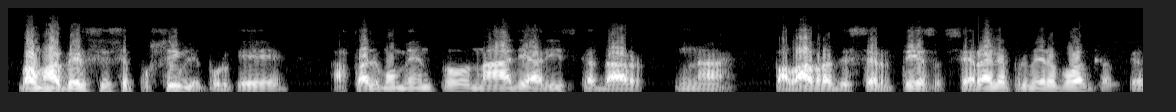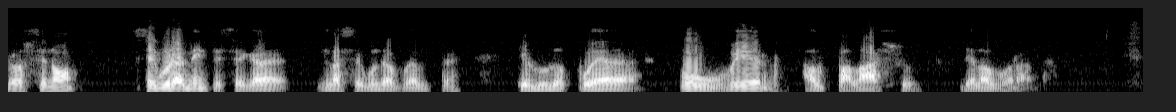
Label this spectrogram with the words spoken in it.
Vamos a ver si es posible, porque hasta el momento nadie arrisca dar una palabra de certeza. Será en la primera vuelta, pero si no, seguramente será en la segunda vuelta que Lula pueda volver al Palacio de la Alvorada.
